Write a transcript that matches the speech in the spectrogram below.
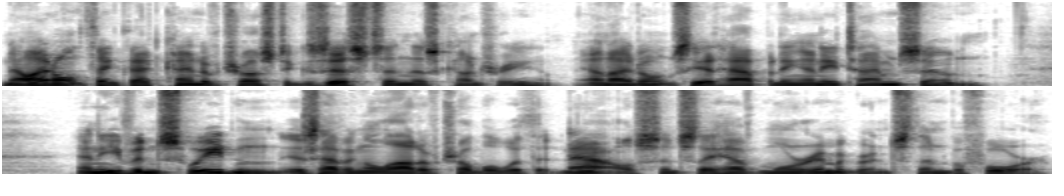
Now, I don't think that kind of trust exists in this country, and I don't see it happening anytime soon. And even Sweden is having a lot of trouble with it now, since they have more immigrants than before.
